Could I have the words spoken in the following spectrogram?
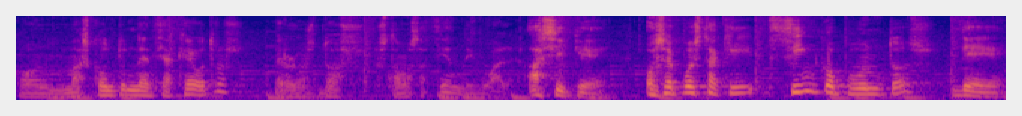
con más contundencia que otros, pero los dos lo estamos haciendo igual. Así que os he puesto aquí cinco puntos de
